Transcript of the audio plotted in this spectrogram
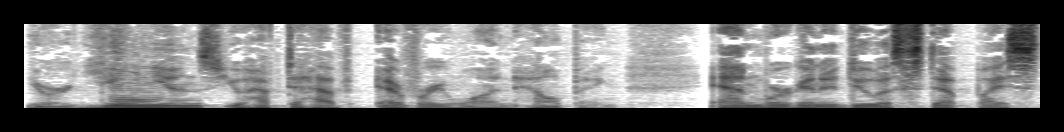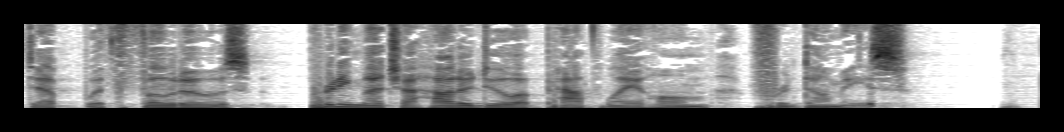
your unions. You have to have everyone helping. And we're going to do a step by step with photos, pretty much a how to do a pathway home for dummies.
